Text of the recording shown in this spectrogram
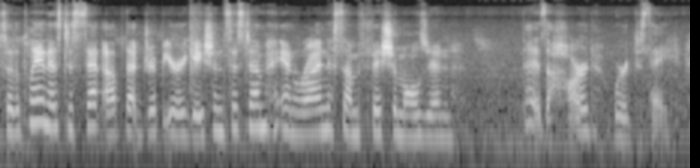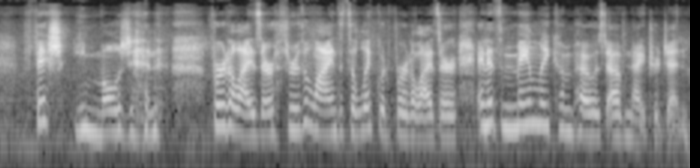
So the plan is to set up that drip irrigation system and run some fish emulsion. That is a hard word to say. Fish emulsion fertilizer through the lines. It's a liquid fertilizer and it's mainly composed of nitrogen.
